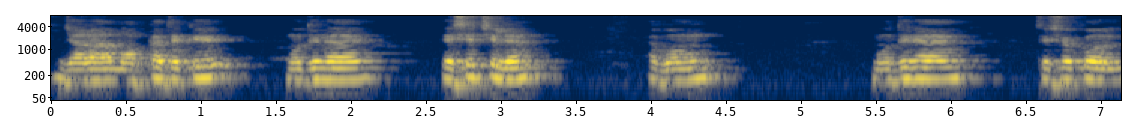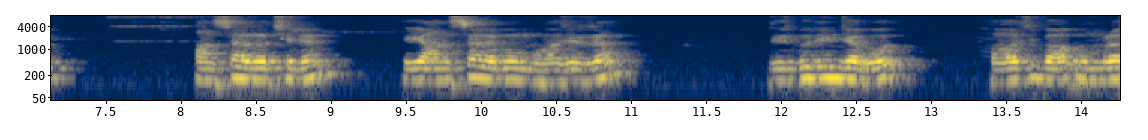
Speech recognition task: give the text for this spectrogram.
যারা মক্কা থেকে মদিনায় এসেছিলেন এবং মদিনায় যে সকল আনসাররা ছিলেন, এই আনসার এবং মুহাজেররা দীর্ঘদিন যাবৎ হজ বা উমরা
